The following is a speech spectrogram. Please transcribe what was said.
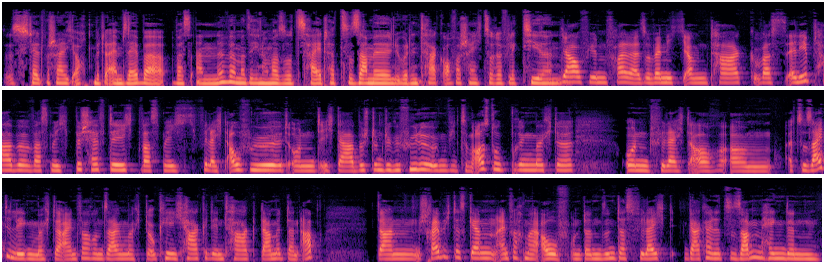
Es stellt wahrscheinlich auch mit einem selber was an, ne? wenn man sich nochmal so Zeit hat zu sammeln, über den Tag auch wahrscheinlich zu reflektieren. Ja, auf jeden Fall. Also wenn ich am Tag was erlebt habe, was mich beschäftigt, was mich vielleicht aufwühlt und ich da bestimmte Gefühle irgendwie zum Ausdruck bringen möchte und vielleicht auch ähm, zur Seite legen möchte einfach und sagen möchte, okay, ich hake den Tag damit dann ab, dann schreibe ich das gerne einfach mal auf und dann sind das vielleicht gar keine zusammenhängenden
